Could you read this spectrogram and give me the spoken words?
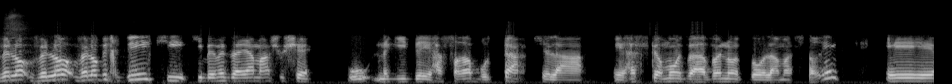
ולא, ולא, ולא בכדי, כי, כי באמת זה היה משהו ש... הוא נגיד אה, הפרה בוטה של ההסכמות וההבנות בעולם הספרים. אה,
